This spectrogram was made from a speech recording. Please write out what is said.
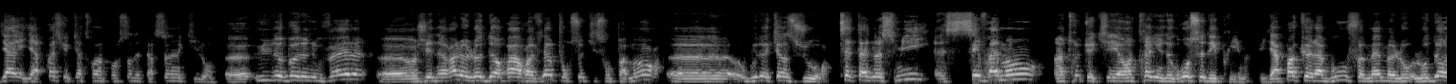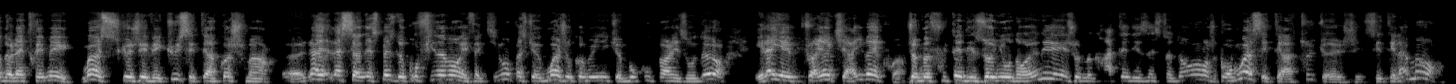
y, a, presque 80% de personnes qui l'ont. Une bonne nouvelle, en général, l'odorat revient pour ceux qui sont pas morts au bout de 15 jours. Cette anosmie, c'est vraiment un truc qui entraîne une grosse déprime. Il n'y a pas que la bouffe, même l'odeur de l'être aimé. Moi, ce que j'ai vécu, c'était un cauchemar. Euh, là, c'est un espèce de confinement, effectivement, parce que moi, je communique beaucoup par les odeurs, et là, il n'y avait plus rien qui arrivait. Je me foutais des oignons dans le nez, je me grattais des zestes d'orange. Pour moi, c'était un truc, euh, c'était la mort.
